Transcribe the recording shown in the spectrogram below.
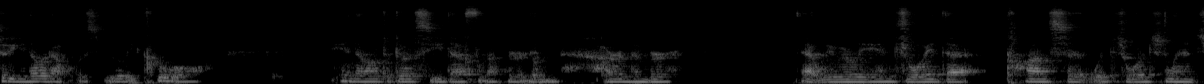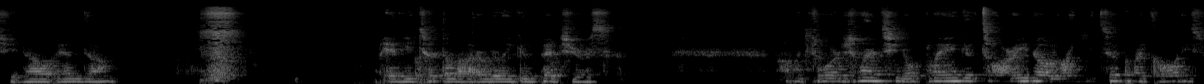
to, you know, that was really cool, you know, to go see Def Leppard. And I remember that we really enjoyed that concert with George Lynch, you know, and, um, and he took a lot of really good pictures of George Lynch, you know, playing guitar, you know, like he took like all these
